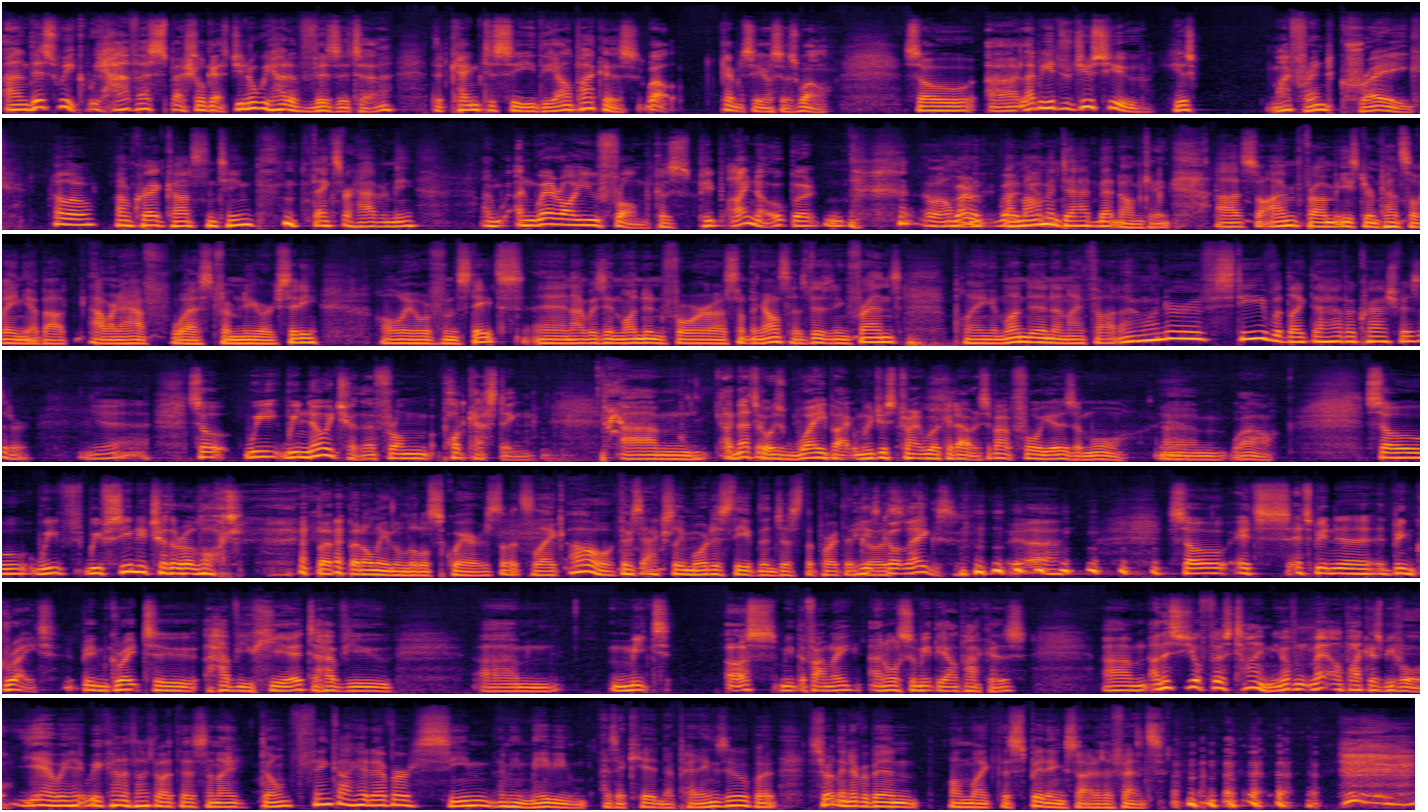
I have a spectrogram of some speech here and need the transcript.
And this week we have a special guest. You know, we had a visitor that came to see the alpacas. Well, came to see us as well. So uh, let me introduce you. Here's my friend Craig. Hello, I'm Craig Constantine. Thanks for having me. And, and where are you from? Because people I know, but well, my, my mom and dad met. No, I'm kidding. Uh, so I'm from Eastern Pennsylvania, about hour and a half west from New York City, all the way over from the states. And I was in London for uh, something else. I was visiting friends, playing in London, and I thought, I wonder if Steve would like to have a crash visitor. Yeah. So we, we know each other from podcasting. Um, and that goes way back. And we're just trying to work it out. It's about four years or more. Yeah. Um, wow. So we've we've seen each other a lot, but but only in the little squares. So it's like, oh, there's actually more to Steve than just the part that he's goes. got legs. yeah. so it's it's been uh, it's been great. It's been great to have you here, to have you um, meet us, meet the family, and also meet the alpacas. Um, and this is your first time. You haven't met alpacas before. Yeah, we we kind of talked about this, and I don't think I had ever seen. I mean, maybe as a kid in a petting zoo, but certainly never been on like the spitting side of the fence.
